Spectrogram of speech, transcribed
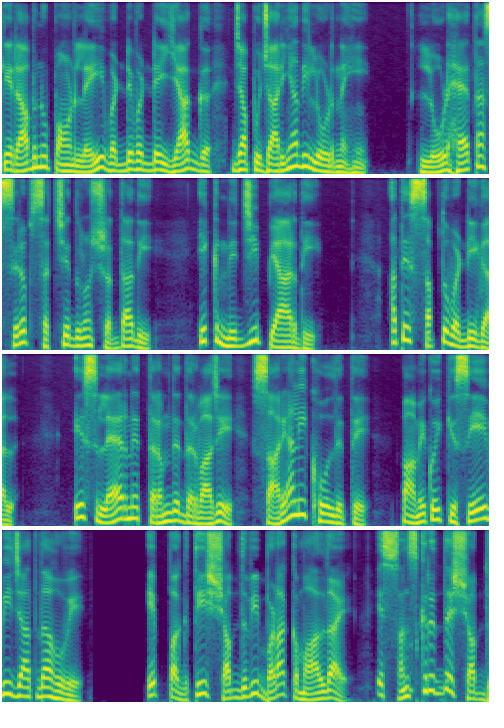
ਕਿ ਰੱਬ ਨੂੰ ਪਾਉਣ ਲਈ ਵੱਡੇ ਵੱਡੇ ਯੱਗ ਜਾਂ ਪੁਜਾਰੀਆਂ ਦੀ ਲੋੜ ਨਹੀਂ। ਲੋੜ ਹੈ ਤਾਂ ਸਿਰਫ ਸੱਚੇ ਦਿਲੋਂ ਸ਼ਰਧਾ ਦੀ, ਇੱਕ ਨਿੱਜੀ ਪਿਆਰ ਦੀ। ਅਤੇ ਸਭ ਤੋਂ ਵੱਡੀ ਗੱਲ, ਇਸ ਲਹਿਰ ਨੇ ਧਰਮ ਦੇ ਦਰਵਾਜ਼ੇ ਸਾਰਿਆਂ ਲਈ ਖੋਲ ਦਿੱਤੇ, ਭਾਵੇਂ ਕੋਈ ਕਿਸੇ ਵੀ ਜਾਤ ਦਾ ਹੋਵੇ। ਇਹ ਭਗਤੀ ਸ਼ਬਦ ਵੀ ਬੜਾ ਕਮਾਲ ਦਾ ਹੈ ਇਹ ਸੰਸਕ੍ਰਿਤ ਦੇ ਸ਼ਬਦ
